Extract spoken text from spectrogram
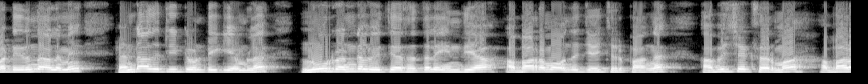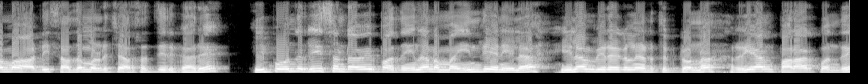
பட் இருந்தாலுமே ரெண்டாவது டி டுவெண்ட்டி கேமில் நூறு ரன்கள் வித்தியாசத்தில் இந்தியா அபாரமாக வந்து ஜெயிச்சிருப்பாங்க. அபிஷேக் சர்மா அபாரமாக ஆடி சதம் அடித்து அசத்திருக்காரு இப்போ வந்து ரீசெண்டாகவே பார்த்தீங்கன்னா நம்ம இந்திய அணியில் இளம் வீரர்கள்னு எடுத்துக்கிட்டோம்னா ரியான் பராக் வந்து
